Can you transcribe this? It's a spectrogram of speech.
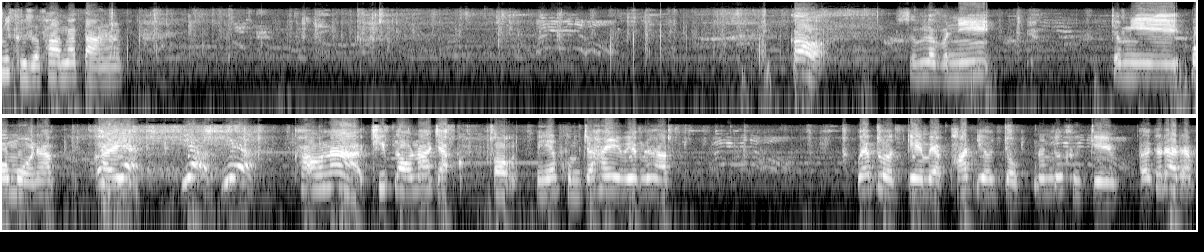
นี่คือสภาพหน้าตานะครับก็สำหรับวันนี้ จะมีโปรโมทนะครับ ใครเฮียเฮียคราวหน้าคลิปเราน่าจะออกเว็บผมจะให้เว็บนะครับ เว็บโหลดเกมแบบพาร์ทเดียวจบ นั่นก็คือเกมอะไรก็ได้นะครับ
